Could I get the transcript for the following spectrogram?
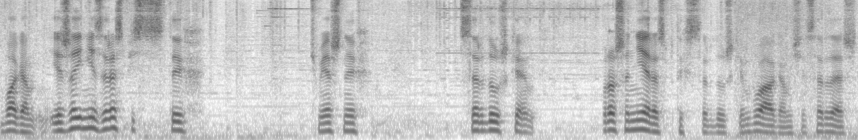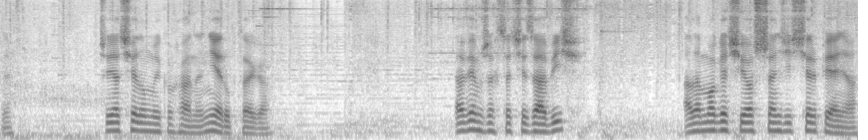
Błagam, jeżeli nie zrespi z tych śmiesznych serduszkiem, proszę nie resp tych serduszkiem, błagam cię serdecznie. Przyjacielu mój kochany, nie rób tego. Ja wiem, że chcę cię zabić, ale mogę ci oszczędzić cierpienia.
